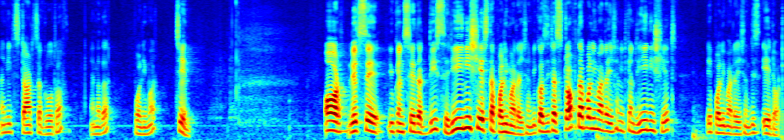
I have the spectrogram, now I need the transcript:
and it starts the growth of another polymer chain. Or let us say you can say that this reinitiates the polymerization because it has stopped the polymerization it can reinitiate a polymerization this A dot.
